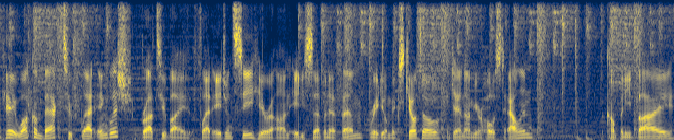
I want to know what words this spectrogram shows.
Okay, welcome back to Flat English, brought to you by Flat Agency here on 87 FM, Radio Mix Kyoto. Again, I'm your host, Alan, accompanied by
